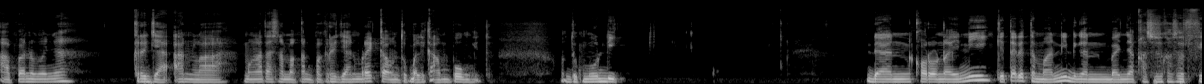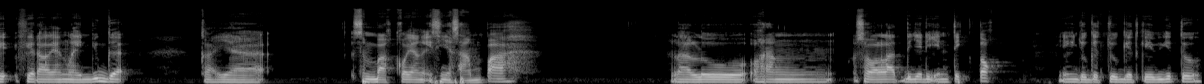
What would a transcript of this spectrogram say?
apa namanya kerjaan lah mengatasnamakan pekerjaan mereka untuk balik kampung gitu. Untuk mudik dan corona ini kita ditemani dengan banyak kasus-kasus viral yang lain juga. Kayak sembako yang isinya sampah. Lalu orang sholat dijadiin TikTok yang joget-joget kayak begitu.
